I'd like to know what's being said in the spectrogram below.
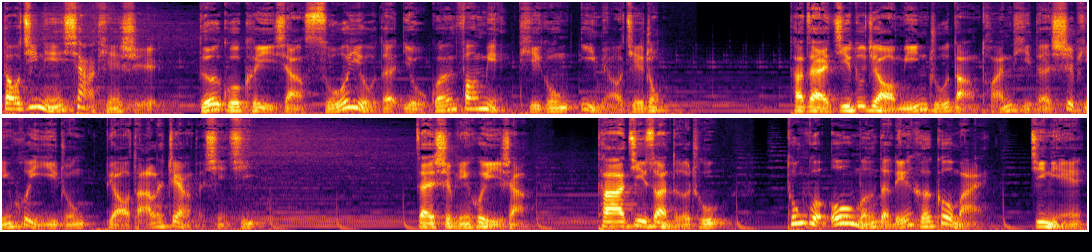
到今年夏天时，德国可以向所有的有关方面提供疫苗接种。他在基督教民主党团体的视频会议中表达了这样的信息。在视频会议上，他计算得出。通过欧盟的联合购买，今年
